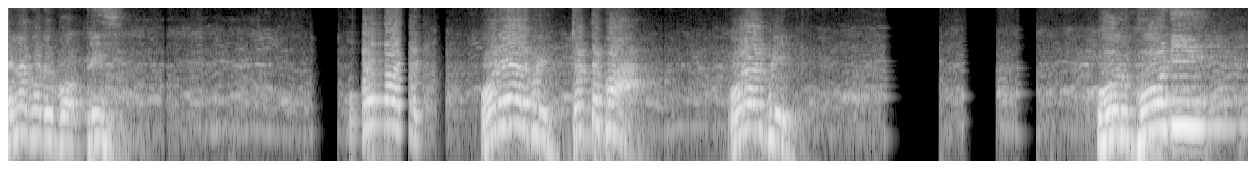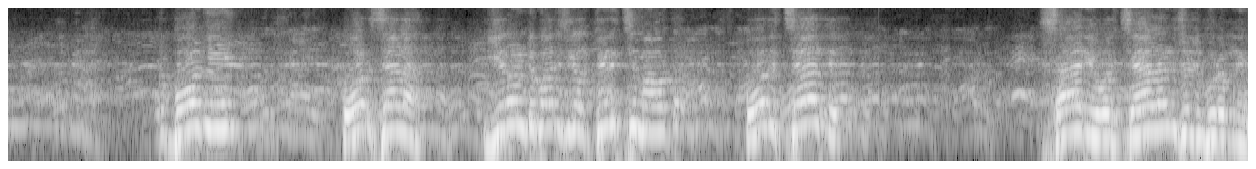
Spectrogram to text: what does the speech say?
எல்லாம் கொண்டு போ ப்ளீஸ் ஒரே ஆள் பிடி தொட்டுப்பா. ஒரு ஆள் பிடி. ஒரு போனி ஒரு போனி ஒரு சேலை. இரண்டு பரிசுகள் திருச்சி மாவட்டம். ஒரு சேரு சாரி ஒரு சேலைன்னு சொல்லி போடும்னு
